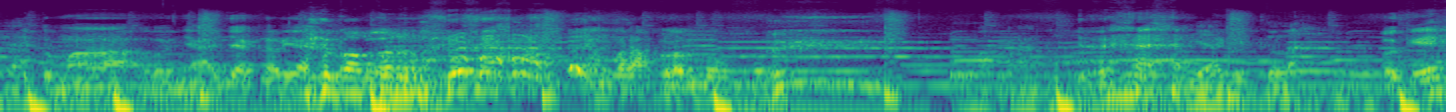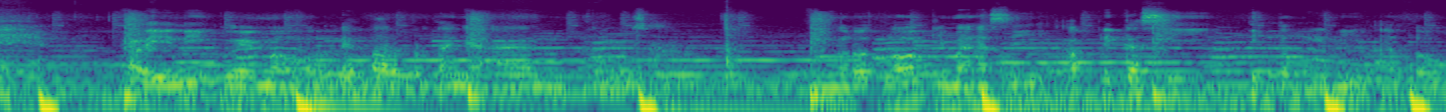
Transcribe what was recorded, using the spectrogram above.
Ya. Itu mah lo nya aja kali ya. Baper. yang problem. Baperan. ya gitulah. Oke, kali ini gue mau lempar pertanyaan kalau lo gimana sih aplikasi TikTok ini atau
